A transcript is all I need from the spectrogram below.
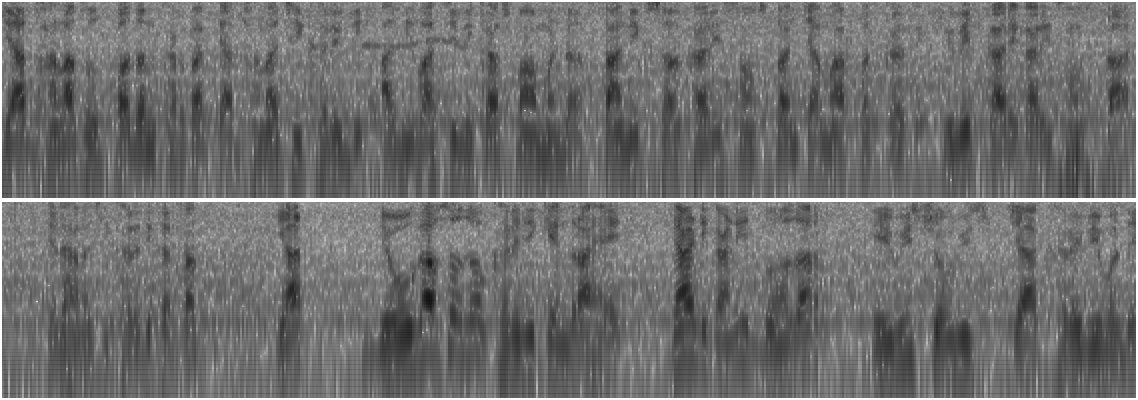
ज्या धानाचं उत्पादन करतात. त्या धानाची खरेदी आदिवासी विकास महामंडळ स्थानिक सहकारी संस्थांच्या मार्फत करते. विविध कार्यकारी संस्था हे धानाची खरेदी करतात. यात देऊळगावचं जो खरेदी केंद्र आहे त्या ठिकाणी दोन हजार तेवीस चोवीसच्या खरेदीमध्ये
